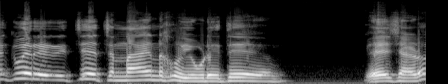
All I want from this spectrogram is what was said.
ఎంక్వైరీ ఇచ్చి చిన్న ఆయనకు ఎవడైతే వేసాడో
